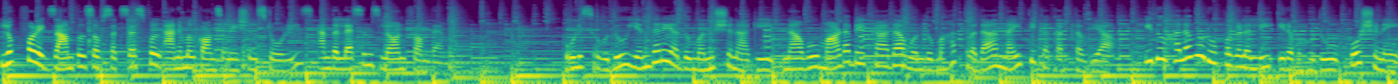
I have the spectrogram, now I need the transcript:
Look for examples of successful animal conservation stories and the lessons learned from them. ಉಳಿಸುವುದು ಎಂದರೆ ಅದು ಮನುಷ್ಯನಾಗಿ ನಾವು ಮಾಡಬೇಕಾದ ಒಂದು ಮಹತ್ವದ ನೈತಿಕ ಕರ್ತವ್ಯ. ಇದು ಹಲವು ರೂಪಗಳಲ್ಲಿ ಇರಬಹುದು. ಪೋಷಣೆ.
